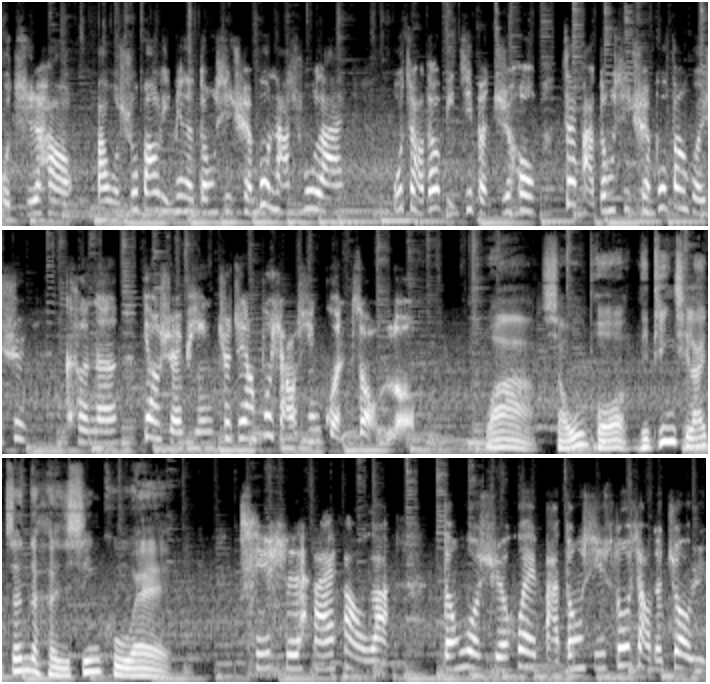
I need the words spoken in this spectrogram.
我只好把我书包里面的东西全部拿出来。我找到笔记本之后，再把东西全部放回去，可能药水瓶就这样不小心滚走了。哇，小巫婆，你听起来真的很辛苦哎。其实还好啦，等我学会把东西缩小的咒语，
